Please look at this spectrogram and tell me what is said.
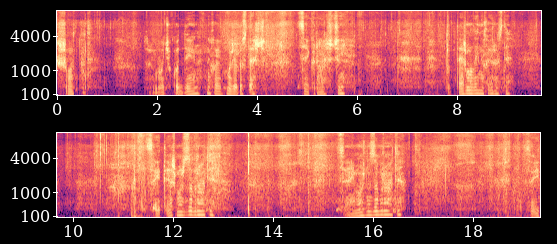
Що тут? Грибочок один. Нехай може росте ще. Цей кращий. Тут теж малий нехай росте. Цей теж можна забрати. Цей можна забрати. Цей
